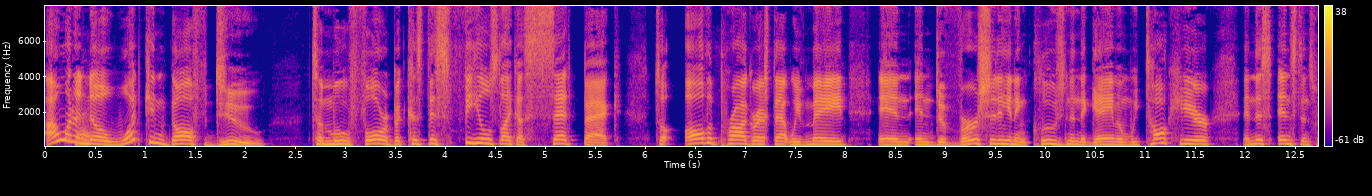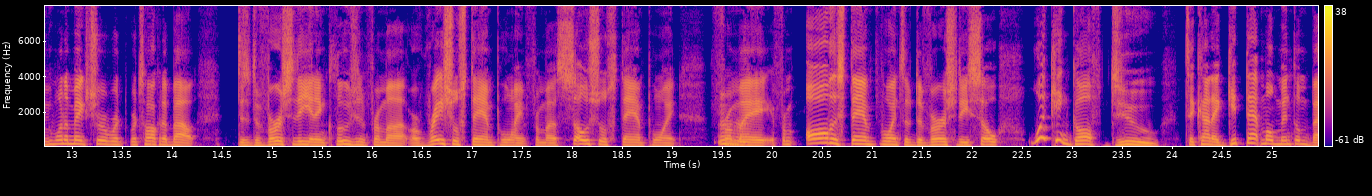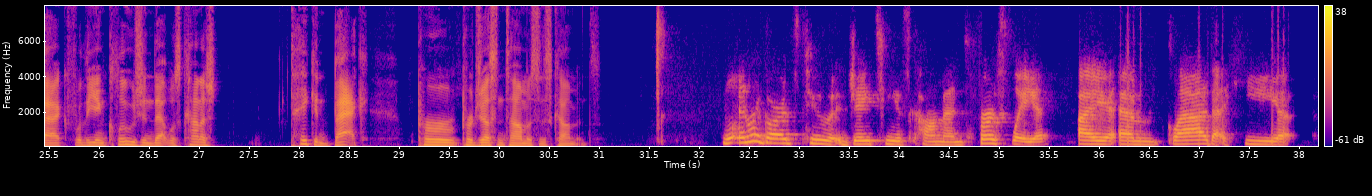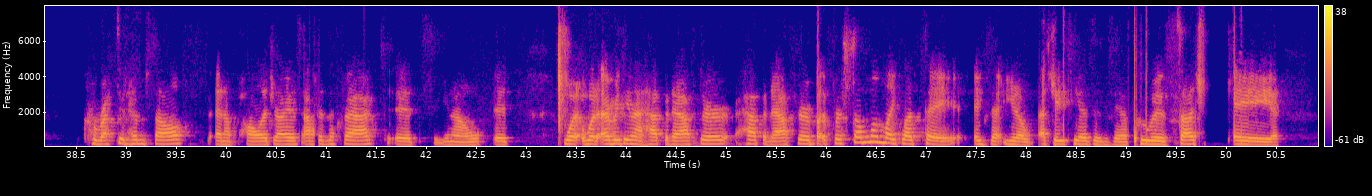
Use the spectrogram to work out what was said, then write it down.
I want to know what can golf do to move forward because this feels like a setback to all the progress that we've made in in diversity and inclusion in the game. And we talk here in this instance, we want to make sure we're, we're talking about diversity and inclusion from a, a, racial standpoint, from a social standpoint, from mm-hmm. a from all the standpoints of diversity. So, what can golf do to kind of get that momentum back for the inclusion that was kind of taken back per per Justin Thomas's comments? Well, in regards to JT's comments, firstly, I am glad that he corrected himself and apologized after the fact. It's you know it's what what everything that happened after happened after. But for someone like let's say exa- you know JT as an example, who is such a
